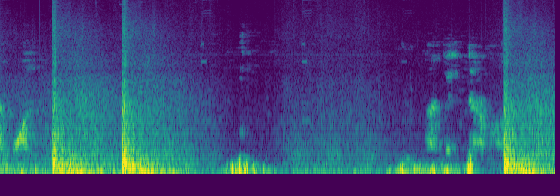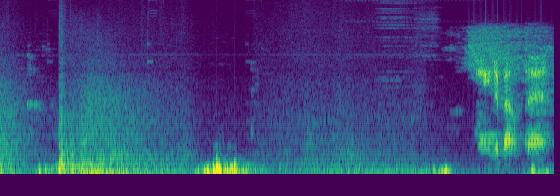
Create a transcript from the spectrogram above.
I'm one. I'm getting down one. Ain't about that.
